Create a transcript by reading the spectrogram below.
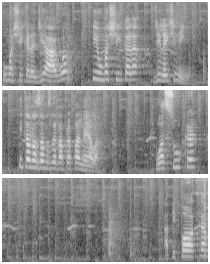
uma xícara de água e uma xícara de leite ninho. Então nós vamos levar para a panela o açúcar, a pipoca,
